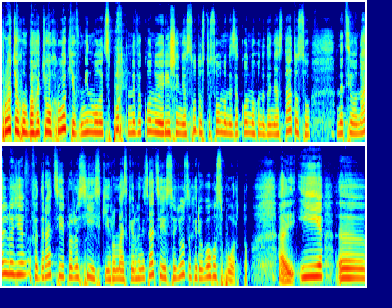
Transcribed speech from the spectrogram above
Протягом багатьох років Мінмолодьспорт не виконує рішення суду стосовно незаконного надання статусу Національної федерації проросійській громадській організації Союз гирьового спорту. Е, І е,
